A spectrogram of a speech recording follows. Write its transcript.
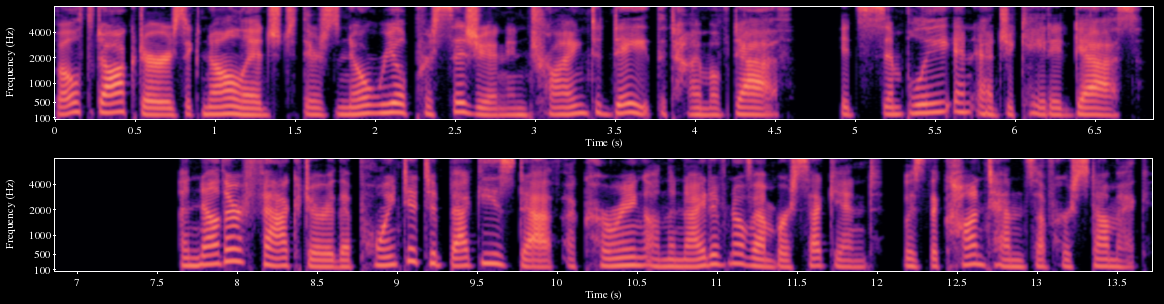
both doctors acknowledged there's no real precision in trying to date the time of death. It's simply an educated guess. Another factor that pointed to Becky's death occurring on the night of November 2nd was the contents of her stomach.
